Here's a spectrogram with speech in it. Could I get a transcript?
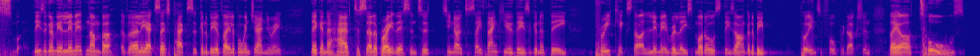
sm- these are going to be a limited number of early access packs that are going to be available in January. They're going to have to celebrate this and to, you know, to say thank you. These are going to be pre-Kickstarter limited release models. These aren't going to be put into full production. They are tools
